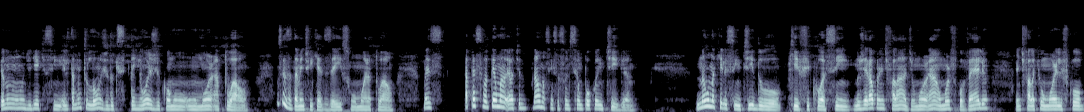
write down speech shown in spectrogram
Eu não, não diria que assim, ele está muito longe do que se tem hoje como um humor atual. Não sei exatamente o que quer dizer isso, um humor atual, mas a peça ela tem uma, ela te dá uma sensação de ser um pouco antiga. Não naquele sentido que ficou assim, no geral quando a gente fala de humor, ah, o humor ficou velho, a gente fala que o humor ele ficou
